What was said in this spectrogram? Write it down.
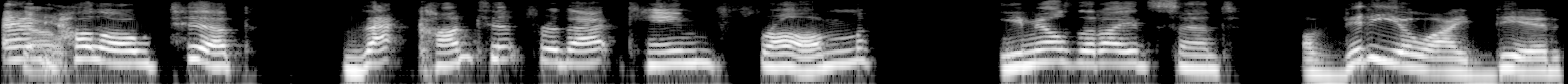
And so. hello, tip that content for that came from emails that I had sent, a video I did,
